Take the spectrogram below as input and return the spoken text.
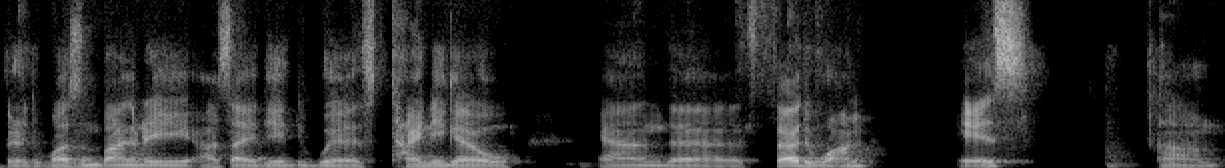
build wasm binary as I did with TinyGo. And the third one is um,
